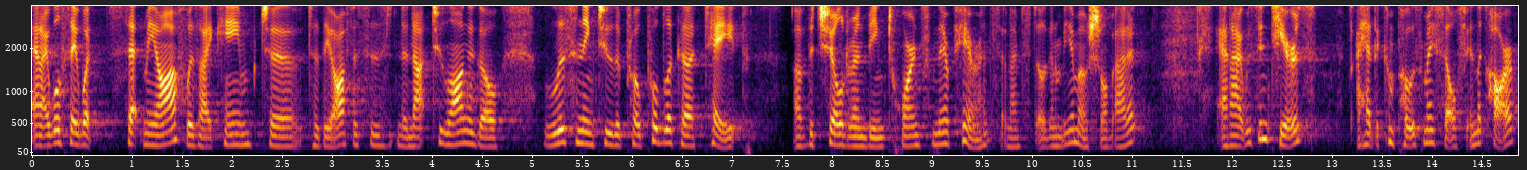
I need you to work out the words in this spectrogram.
And I will say what set me off was I came to, to the offices not too long ago listening to the ProPublica tape of the children being torn from their parents, and I'm still going to be emotional about it. And I was in tears. I had to compose myself in the car.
